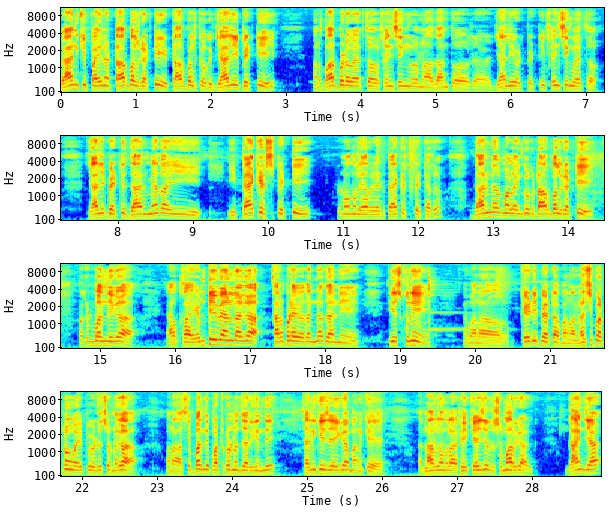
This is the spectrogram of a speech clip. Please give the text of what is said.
వ్యాన్కి పైన టార్బల్ కట్టి టార్బల్కి ఒక జాలీ పెట్టి మన బార్బడ వైర్తో ఫెన్సింగ్ ఉన్న దాంతో జాలి జాలీ ఒకటి పెట్టి ఫెన్సింగ్ వైర్తో జాలీ పెట్టి దాని మీద ఈ ఈ ప్యాకెట్స్ పెట్టి రెండు వందల ఇరవై ఏడు ప్యాకెట్స్ పెట్టారు. దాని మీద మళ్ళీ ఇంకొక టార్బల్ కట్టి పకడ్బందీగా ఒక ఎంటీ వ్యాన్ లాగా కనపడే విధంగా దాన్ని తీసుకుని మన కేడీపేట మన నర్సీపట్నం వైపు వెళుతుండగా మన సిబ్బంది పట్టుకోవడం జరిగింది. తనిఖీ చేయగా మనకి నాలుగు వందల యాభై కేజీలు సుమారుగా గాంజా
